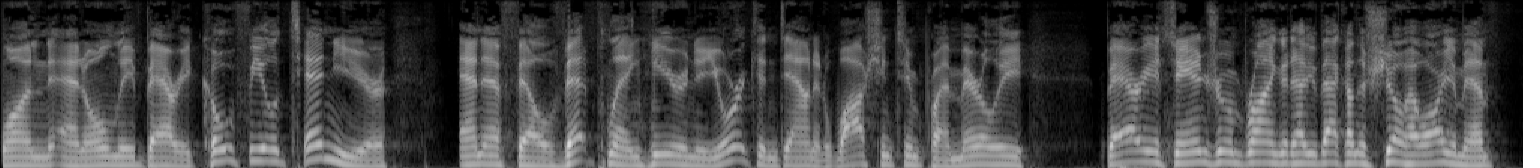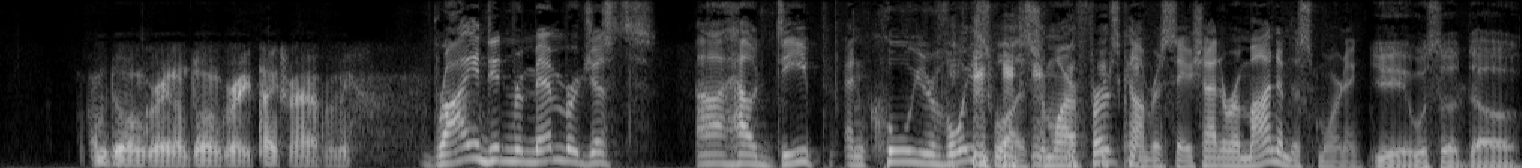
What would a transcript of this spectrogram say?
One and only Barry Cofield, 10 year NFL vet playing here in New York and down in Washington primarily. Barry, it's Andrew and Brian. Good to have you back on the show. How are you, man? I'm doing great. I'm doing great. Thanks for having me. Brian didn't remember just uh, how deep and cool your voice was from our first conversation. I had to remind him this morning. Yeah, what's up, dog?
